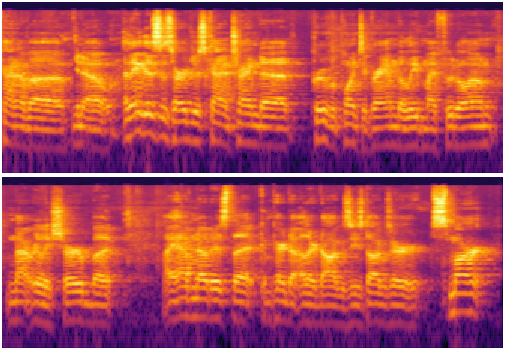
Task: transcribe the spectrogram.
kind of a, you know, I think this is her just kind of trying to prove a point to Graham to leave my food alone. I'm not really sure, but I have noticed that compared to other dogs, these dogs are smart.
